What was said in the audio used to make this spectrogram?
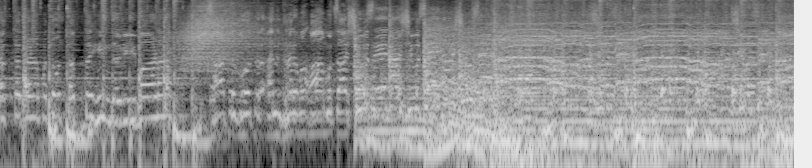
रक्त तळपतो तप्त हिंदवी बाणा. सात गोत्र अन धर्म आमचा शिवसेना शिवसेना शिवसेना शिवसेना शिवसेना.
